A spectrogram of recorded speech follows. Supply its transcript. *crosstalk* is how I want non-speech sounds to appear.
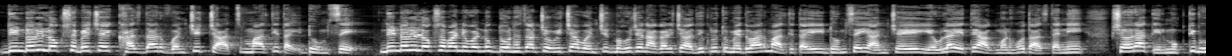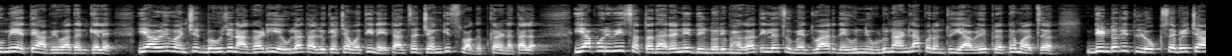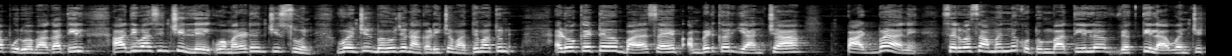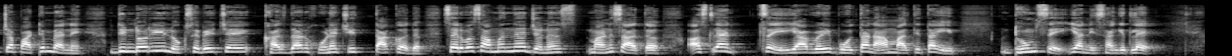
दिंडोरी लोकसभेचे खासदार वंचितच्याच मालतीताई ढोमसे. दिंडोरी लोकसभा निवडणूक दोन हजार चोवीसच्या वंचित बहुजन आघाडीच्या अधिकृत उमेदवार मालतीताई ढोमसे यांचे येवला येथे आगमन होताच त्यांनी शहरातील मुक्तिभूमी येथे अभिवादन केले. यावेळी वंचित बहुजन आघाडी येवला तालुक्याच्या वतीने त्यांचं जंगी स्वागत करण्यात आलं. यापूर्वी सत्ताधाऱ्यांनी दिंडोरी भागातीलच उमेदवार देऊन निवडून आणला परंतु यावेळी प्रथमच दिंडोरीत लोकसभेच्या पूर्व भागातील आदिवासींची लेख व मराठ्यांची सून वंचित बहुजन आघाडीच्या माध्यमातून ॲडव्होकेट बाळासाहेब आंबेडकर यांच्या पाठबळाने सर्वसामान्य कुटुंबातील व्यक्तीला वंचितच्या पाठिंब्याने दिंडोरी लोकसभेचे खासदार होण्याची ताकद सर्वसामान्य जनमानसात असल्याचे यावेळी बोलताना मालतीताई ढोमसे यांनी सांगितले.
